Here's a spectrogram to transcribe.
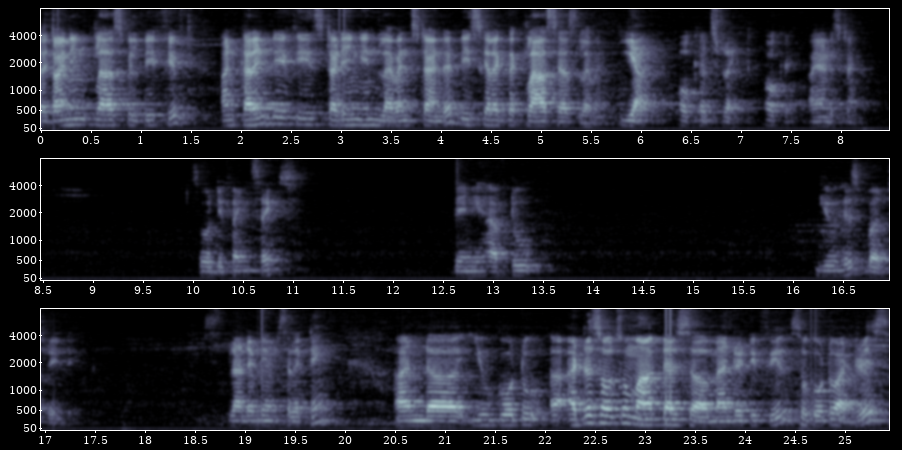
the joining class will be fifth, and currently if he is studying in 11th standard, we select the class as 11. yeah Okay. that's right Okay, I understand. so define sex then you have to give his birth date randomly i'm selecting. And uh, you go to uh, address also marked as uh, mandatory field. So go to address.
